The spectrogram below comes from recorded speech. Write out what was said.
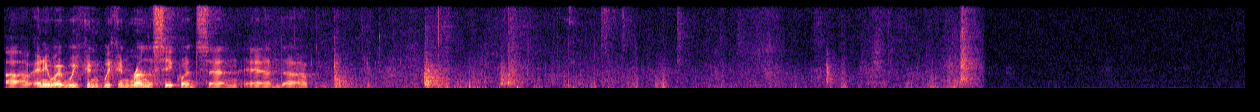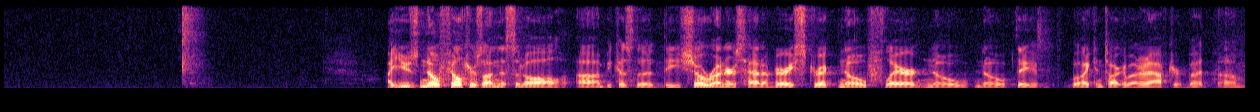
uh, anyway, we can, we can run the sequence and, and, uh, I used no filters on this at all uh, because the, the showrunners had a very strict no flare, no, no, they, well, I can talk about it after, but um,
